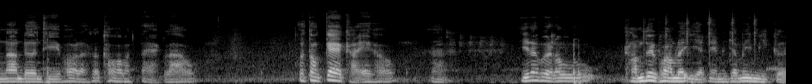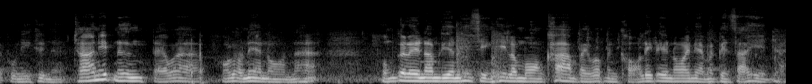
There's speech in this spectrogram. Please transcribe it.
นานเดินทีเพราะอะไรก็ท่อมันแตกแล้วก็ต้องแก้ไขเขาอ่านี่ถ้าเผื่อเราทำด้วยความละเอียดเนี่ยมันจะไม่มีเกิดพวกนี้ขึ้นนะช้านิดนึง แต่ว่าของเราแน่นอนนะฮะผมก็เลยนำเรียนที่สิ่งที่เรามองข้ามไปว่าเป็นของเล็กๆน้อยเนี่ยมันเป็นสาเหตุใหญ่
